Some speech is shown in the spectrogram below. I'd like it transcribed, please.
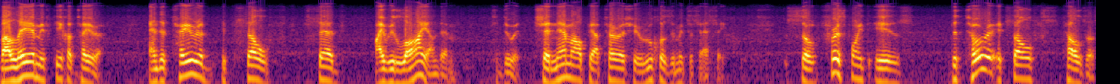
Valeh mifticha Torah. And the Torah itself said, I rely on them to do it. So first point is, the Torah itself tells us,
